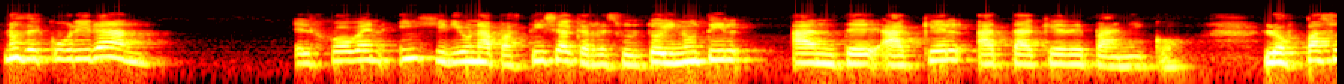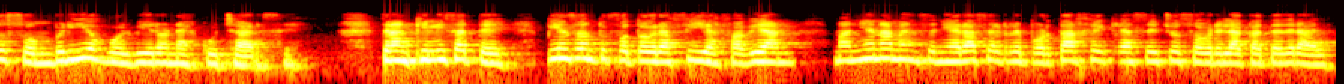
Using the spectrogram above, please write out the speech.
nos descubrirán. El joven ingirió una pastilla que resultó inútil ante aquel ataque de pánico. Los pasos sombríos volvieron a escucharse. Tranquilízate, piensa en tu fotografía, Fabián. Mañana me enseñarás el reportaje que has hecho sobre la catedral.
